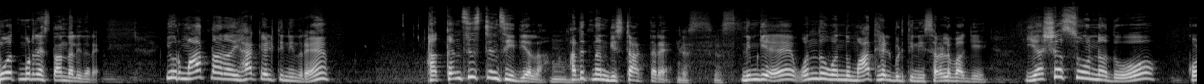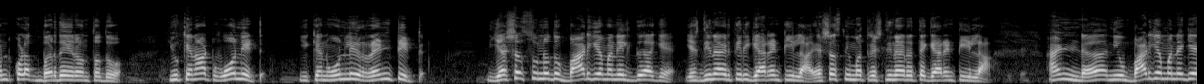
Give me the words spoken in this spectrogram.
ಮೂವತ್ತ್ಮೂರನೇ ಸ್ಥಾನದಲ್ಲಿದ್ದಾರೆ. ಇವ್ರ ಮಾತು ನಾನು ಯಾಕೆ ಹೇಳ್ತೀನಿ ಅಂದರೆ ಆ ಕನ್ಸಿಸ್ಟೆನ್ಸಿ ಇದೆಯಲ್ಲ ಅದಕ್ಕೆ ನನಗೆ ಇಷ್ಟ ಆಗ್ತಾರೆ. ನಿಮಗೆ ಒಂದು ಒಂದು ಮಾತು ಹೇಳ್ಬಿಡ್ತೀನಿ ಸರಳವಾಗಿ. ಯಶಸ್ಸು ಅನ್ನೋದು ಕೊಂಡ್ಕೊಳಕ್ಕೆ ಬರದೇ ಇರೋವಂಥದ್ದು you cannot own it you can only rent it ಯಶಸ್ಸು ಅನ್ನೋದು ಬಾಡಿಗೆ ಮನೇಲಿದ್ದಾಗೆ ಎಷ್ಟು ದಿನ ಇರ್ತೀರಿ? ಗ್ಯಾರಂಟಿ ಇಲ್ಲ. ಯಶಸ್ಸು ನಿಮ್ಮ ಹತ್ರ ಎಷ್ಟು ದಿನ ಇರುತ್ತೆ? ಗ್ಯಾರಂಟಿ ಇಲ್ಲ. ಆ್ಯಂಡ್ ನೀವು ಬಾಡಿಗೆ ಮನೆಗೆ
